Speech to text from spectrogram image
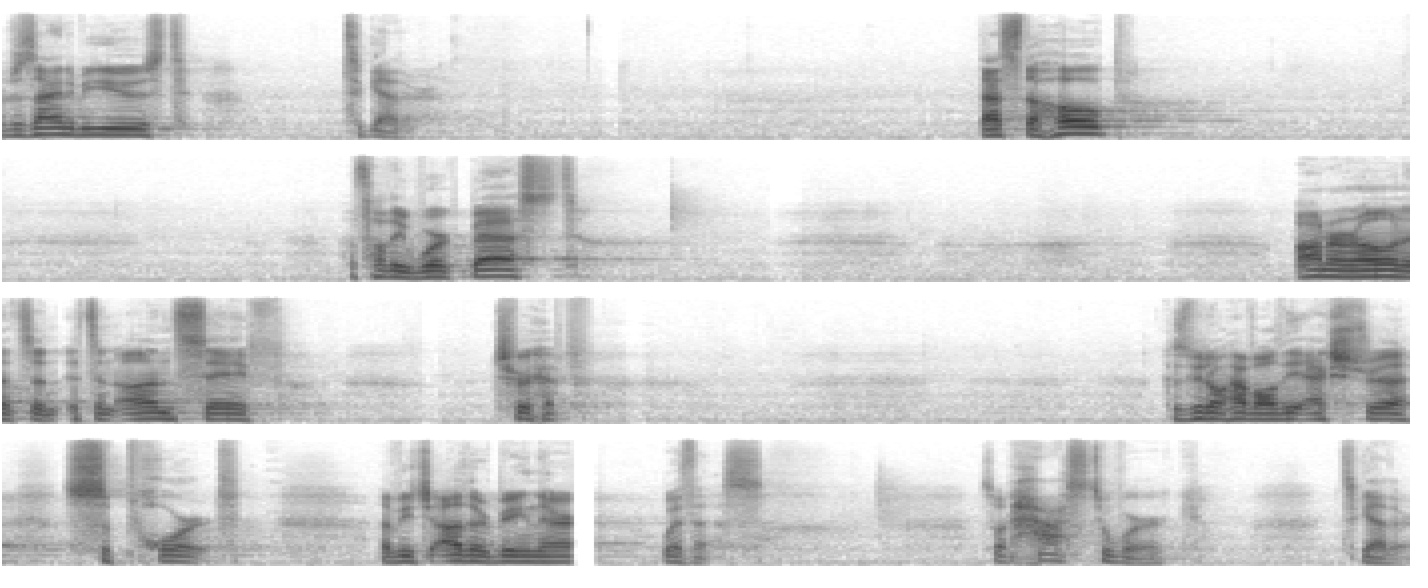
They're designed to be used together. That's the hope. That's how they work best. On our own, it's an, it's an unsafe trip because we don't have all the extra support of each other being there with us. So it has to work together.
